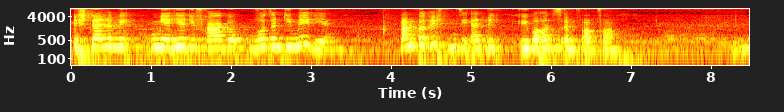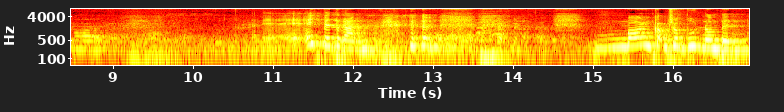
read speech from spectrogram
Ich stelle mir hier die Frage, wo sind die Medien? Wann berichten sie endlich über uns Impfopfer? Ich bin dran. Morgen kommt schon Buten und Binnen.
